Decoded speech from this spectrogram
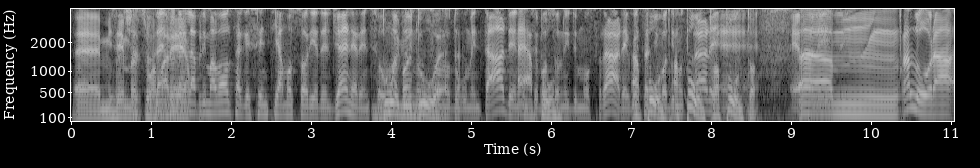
Eh, mi sembra insomma Beh, fare non è la prima volta che sentiamo storie del genere, insomma, Due poi non due. sono documentate, non Eh, si appunto. possono dimostrare, questa si può appunto, dimostrare. appunto, appunto. è- è palese. Ehm, allora,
